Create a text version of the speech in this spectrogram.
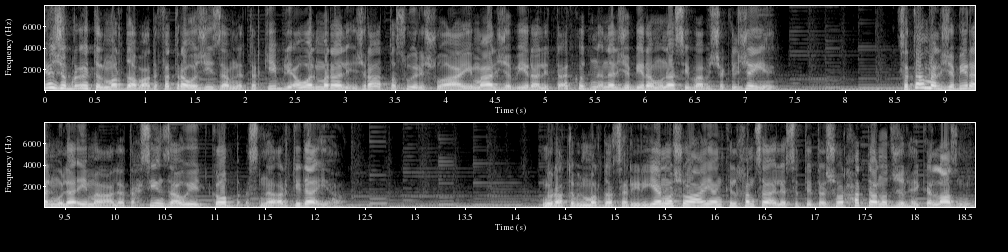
يجب رؤية المرضى بعد فترة وجيزة من التركيب لأول مرة لإجراء التصوير الشعاعي مع الجبيرة للتأكد من أن الجبيرة مناسبة بشكل جيد. ستعمل الجبيرة الملائمة على تحسين زاوية كوب أثناء ارتدائها. نراقب المرضى سريريا وشعاعيا كل خمسة إلى ستة أشهر حتى نضج الهيكل العظمي.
